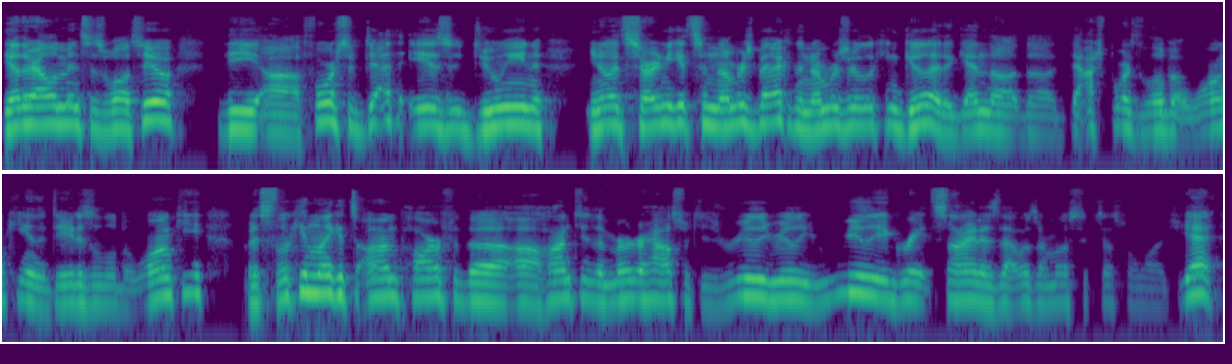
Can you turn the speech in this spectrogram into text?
the other elements as well too. The uh, Forest of Death is doing you know it's starting to get some numbers back and the numbers are looking good. Again the the dashboard's a little bit wonky and the data's a little bit wonky but it's looking like it's on par for the uh, haunting of the murder house which is really really really a great sign as that was our most successful launch yet.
